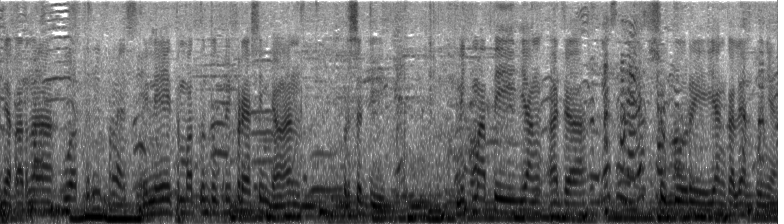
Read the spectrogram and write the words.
ya karena buat refreshing ini tempat untuk refreshing jangan bersedih. Nikmati yang ada syukuri yang kalian punya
